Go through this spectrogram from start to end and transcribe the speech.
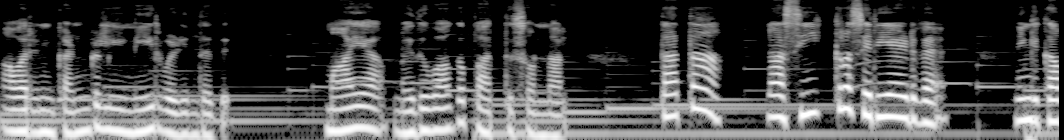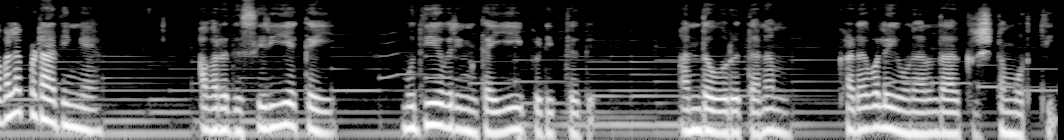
அவரின் கண்களில் நீர் வழிந்தது. மாயா மெதுவாக பார்த்து சொன்னாள் தாத்தா நான் சீக்கிரம் சரியாயிடுவேன். நீங்க கவலைப்படாதீங்க. அவரது சிறிய கை முதியவரின் கையை பிடித்தது. அந்த ஒரு தனம் கடவுளை உணர்ந்தார் கிருஷ்ணமூர்த்தி.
